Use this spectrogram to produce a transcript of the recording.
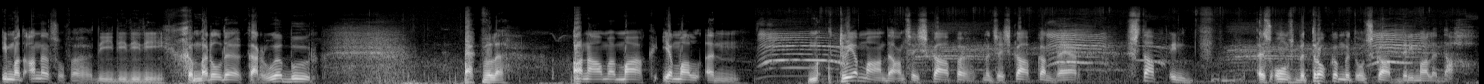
iemand anders of uh, die die die die gemiddelde Karoo boer ek wil 'n aanname maak eenmal in 2 maande aan sy skape met sy skaap kan werk, stap en is ons betrokke met ons skaap 3 maal 'n dag.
